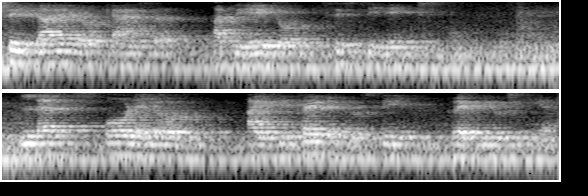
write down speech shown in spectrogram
She died of cancer at the age of 68. Left all alone, I decided to seek refuge here.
